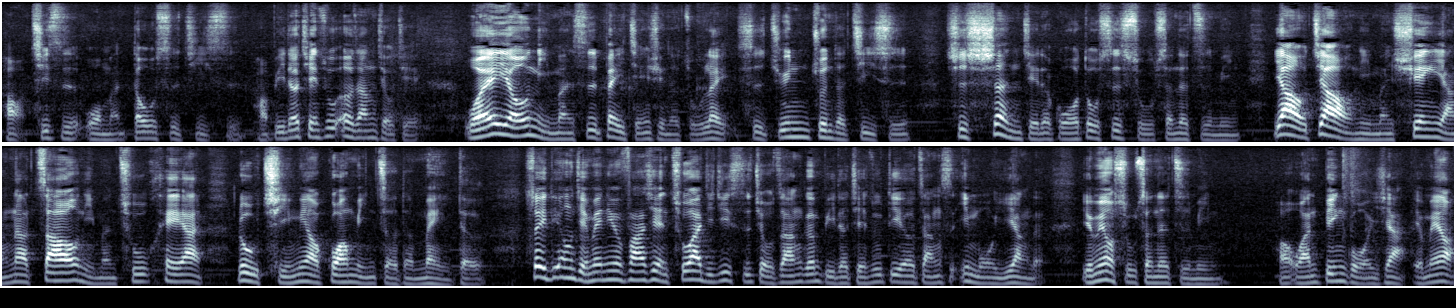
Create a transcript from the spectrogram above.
好，其实我们都是祭司。好，彼得前书二章九节，唯有你们是被拣选的族类，是君尊的祭司，是圣洁的国度，是属神的子民，要叫你们宣扬那招你们出黑暗。入奇妙光明者的美德，所以弟兄姐妹，你会发现出埃及记十九章跟彼得前书第二章是一模一样的。有没有属神的子民？好，玩宾果一下，有没有？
